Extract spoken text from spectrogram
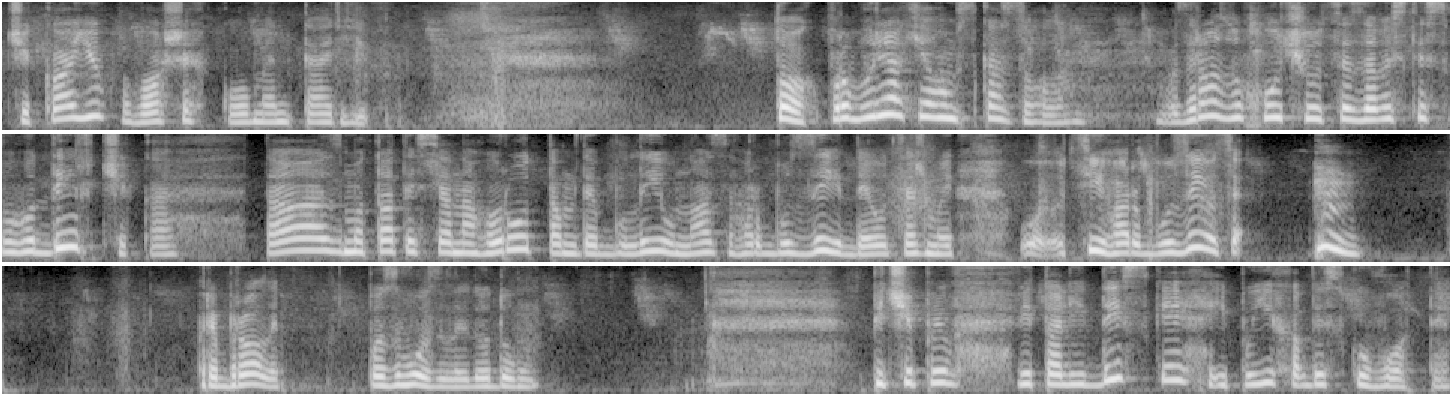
Чекаю ваших коментарів. Так, про буряк я вам сказала. Зразу хочу це завести свого дирчика та змотатися на город, там, де були у нас гарбузи, де оце ж ми ці гарбузи оце, прибрали, позвозили додому. Підчепив Віталій диски і поїхав дискувати.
